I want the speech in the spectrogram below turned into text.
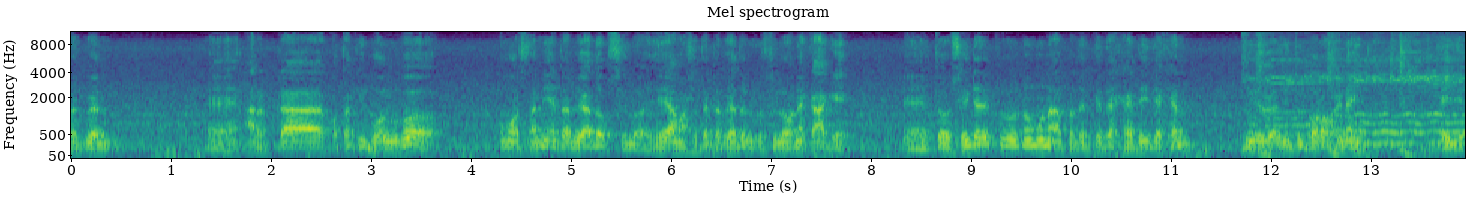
থাকবেন। আর একটা কথা কি বলব? ওমর সানি একটা বেয়াদব ছিল। হে, আমার সাথে একটা বেয়াদবি করছিল অনেক আগে। তো সেইটার একটু নমুনা আপনাদেরকে দেখায় দিই। দেখেন ভিডিওটা যেহেতু বড় হয় নাই, এই যে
